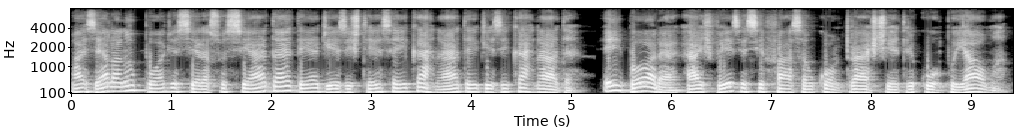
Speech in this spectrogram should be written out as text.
mas ela não pode ser associada à ideia de existência encarnada e desencarnada. Embora às vezes se faça um contraste entre corpo e alma,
